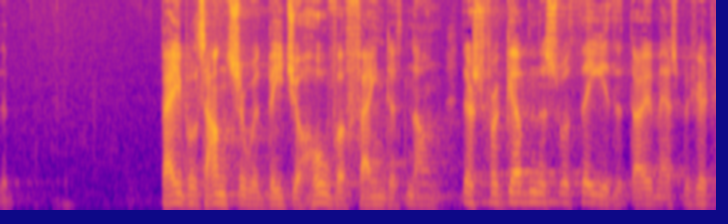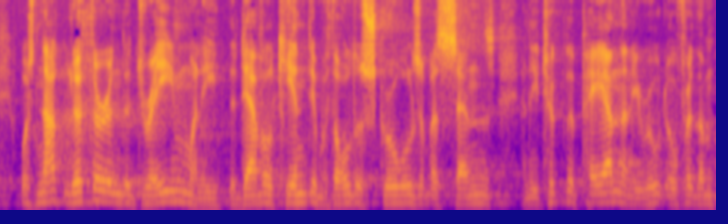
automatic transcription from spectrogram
the Bible's answer would be Jehovah findeth none. There's forgiveness with thee that thou mayest be feared. Was not Luther in the dream when he, the devil came to him with all the scrolls of his sins and he took the pen and he wrote over them,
